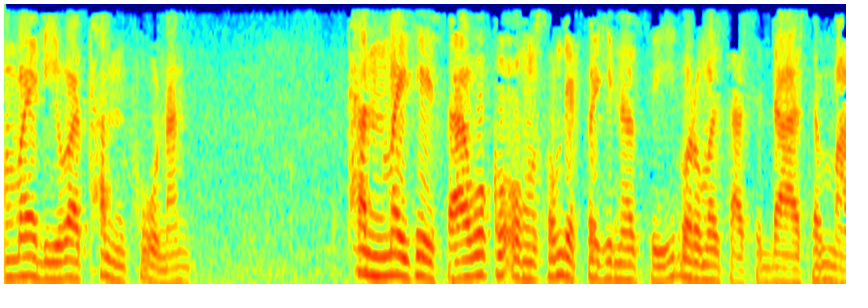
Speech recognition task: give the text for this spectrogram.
ำไว้ดีว่าท่านผู้นั้น ท่านไม่ใช่สาวกขององค์สมเด็จพระชินสีบรมศาสดาสัมมา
